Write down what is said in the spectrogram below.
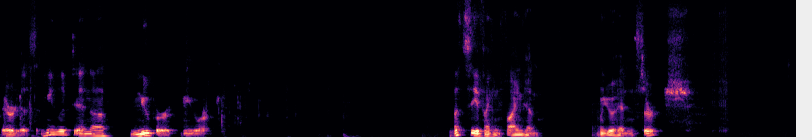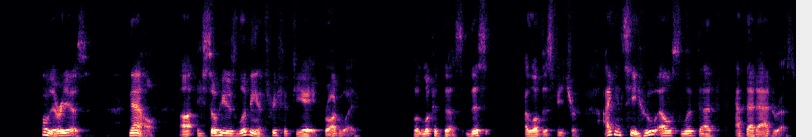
there it is. And he lived in uh, Newburgh, New York. Let's see if I can find him. Let me go ahead and search. Oh, there he is. Now, uh, so he was living at 358 Broadway. But look at this. This, I love this feature. I can see who else lived at, at that address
